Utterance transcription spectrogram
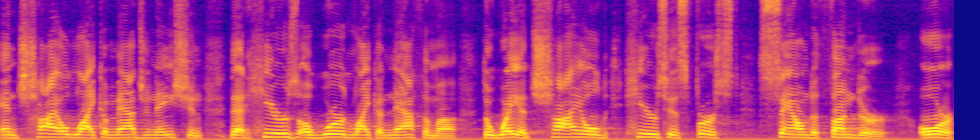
and childlike imagination that hears a word like anathema the way a child hears his first sound of thunder or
